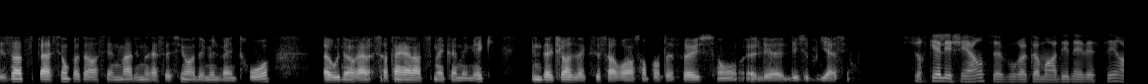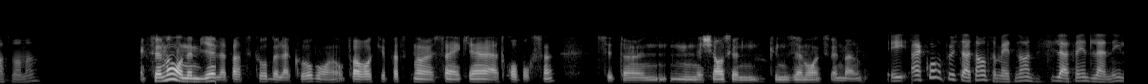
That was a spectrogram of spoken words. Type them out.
des anticipations potentiellement d'une récession en 2023, euh, ou d'un certain ralentissement économique, une belle classe d'actifs à avoir dans son portefeuille sont euh, les, obligations. Sur quelle échéance vous recommandez d'investir en ce moment? Actuellement, on aime bien la partie courte de la courbe. On peut avoir pratiquement un 5 ans à 3% c'est une échéance que, nous aimons actuellement. Et à quoi on peut s'attendre maintenant d'ici la fin de l'année,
